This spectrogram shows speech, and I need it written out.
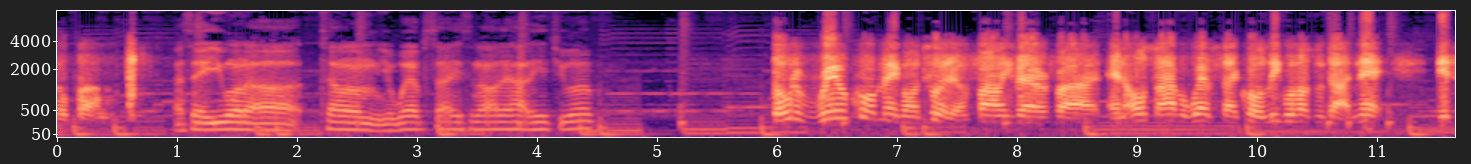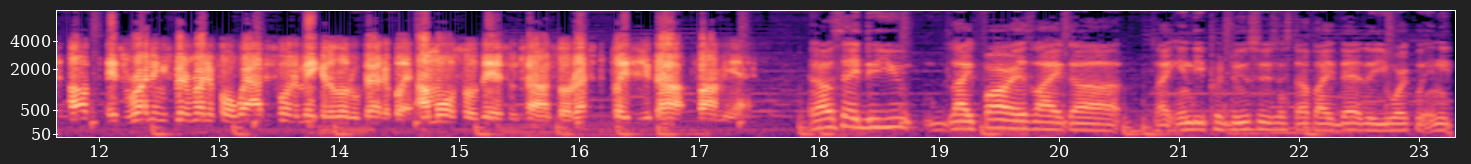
No problem. I say you want to uh, tell them your websites and all that, how to hit you up. Twitter. Verified, and also I have a website called LegalHustle.net. It's up. It's running. It's been running for a while. I just want to make it a little better, but I'm also there sometimes. So that's the places you can find me at. And I would say, do you like far as like uh like indie producers and stuff like that? Do you work with any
